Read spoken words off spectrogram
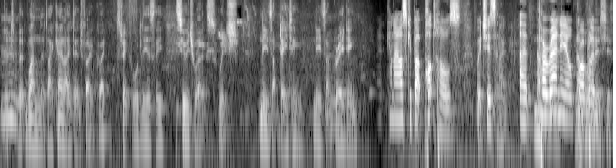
But, but one that I can identify quite straightforwardly is the sewage works, which needs updating, needs upgrading. Can I ask you about potholes, which is Right. a Number perennial one- number one problem? issue.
